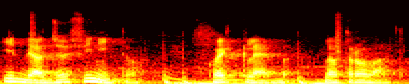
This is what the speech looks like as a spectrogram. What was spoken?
il viaggio è finito, quel club l'ho trovato.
